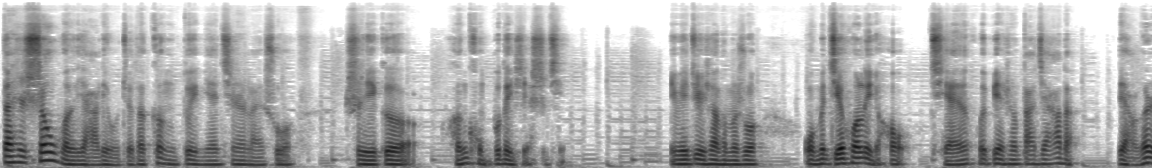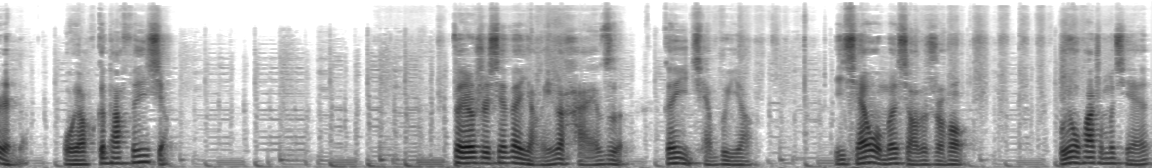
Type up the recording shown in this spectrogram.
但是生活的压力，我觉得更对年轻人来说是一个很恐怖的一些事情，因为就像他们说，我们结婚了以后，钱会变成大家的，两个人的，我要跟他分享。再就是现在养一个孩子跟以前不一样。以前我们小的时候，不用花什么钱，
